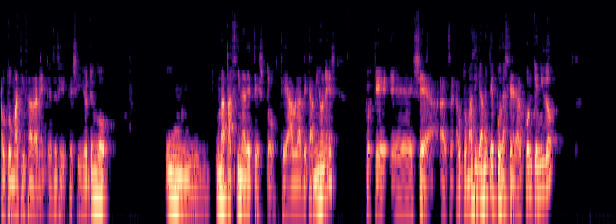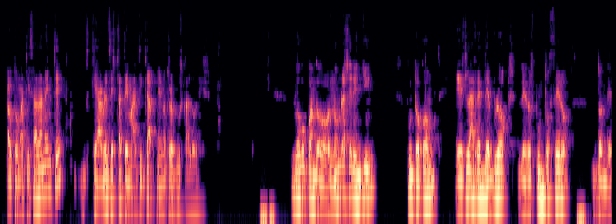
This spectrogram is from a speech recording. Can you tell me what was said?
automatizadamente. Es decir, que si yo tengo una página de texto que habla de camiones, pues que eh, sea automáticamente pueda generar contenido automatizadamente que hable de esta temática en otros buscadores. Luego cuando nombras el engine.com es la red de blogs de 2.0 donde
